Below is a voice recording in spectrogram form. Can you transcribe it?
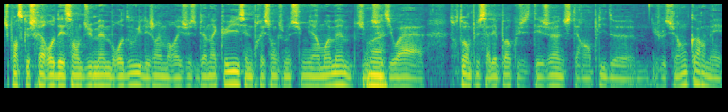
je pense que je serais redescendu même bredouille. Les gens ils m'auraient juste bien accueilli. C'est une pression que je me suis mis à moi-même. Je me suis dit ouais. Surtout en plus à l'époque où j'étais jeune, j'étais rempli de. Je le suis encore, mais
